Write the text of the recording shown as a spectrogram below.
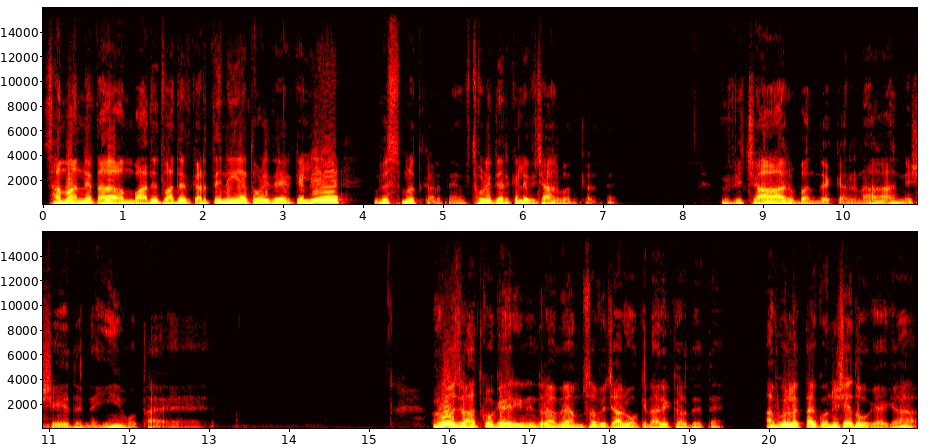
सामान्यतः हम बाधित वादित करते नहीं है, थोड़ी देर के लिए विस्मृत करते हैं, थोड़ी देर के लिए विचार बंद करते हैं। विचार बंद करना निषेध नहीं होता है। रोज रात को गहरी निंद्रा में हम सब विचारों किनारे कर देते हैं। आपको लगता है कोई निषेध हो गया क्या?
